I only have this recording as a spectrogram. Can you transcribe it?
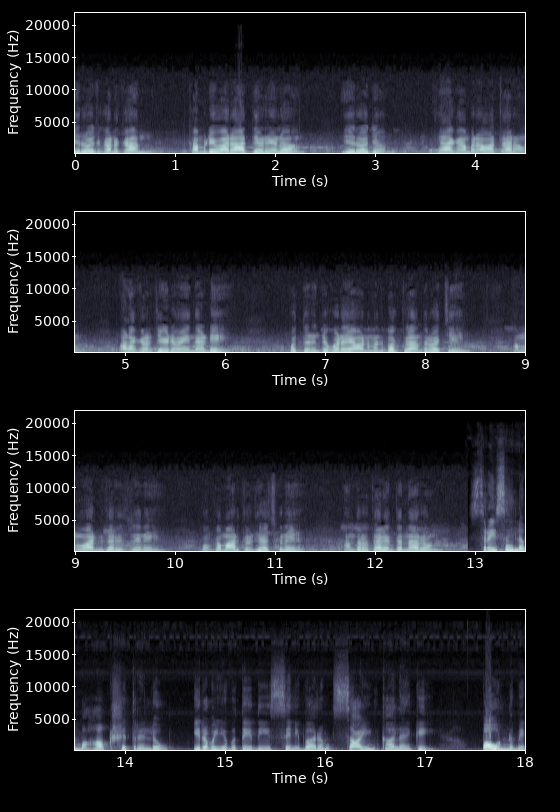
ఈరోజు కనుక కమిటీ వారి ఆధ్వర్యంలో ఈరోజు శాకాంబర అవతారం అలంకరణ చేయడం అయిందండి పొద్దునుంచి కూడా యావన మంది భక్తులు అందరూ వచ్చి అమ్మవారిని దర్శించుకుని కుంకమార్చన చేసుకుని అందరూ తరింతున్నారు శ్రీశైల మహాక్షేత్రంలో ఇరవయవ తేదీ శనివారం సాయంకాలానికి పౌర్ణమి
